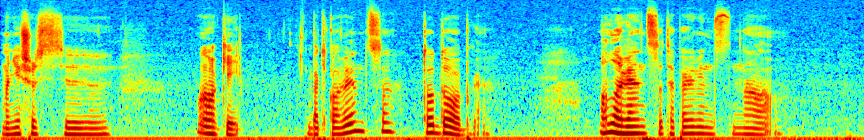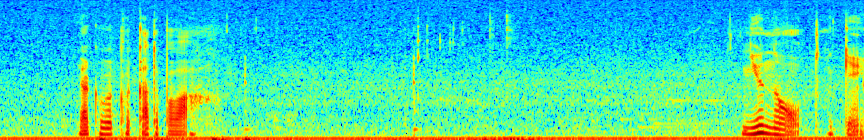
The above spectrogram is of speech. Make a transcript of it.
мені щось. Е... Окей. Батько Лоренцо, то добре. А Лоренцо тепер він знав, як викликати повагу. New note, окей.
